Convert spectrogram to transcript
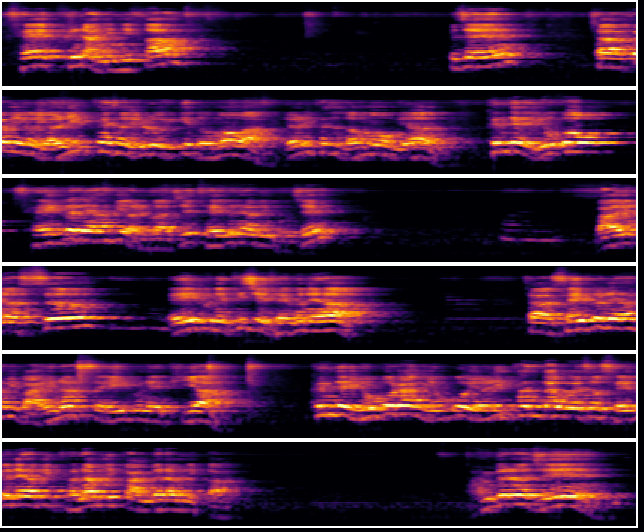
세 근 아닙니까? 그제? 자, 그럼 이거 연립해서 일로 이게 넘어와. 연립해서 넘어오면 근데 요거 세 근의 합이 얼마지? 세 근의 합이 뭐지? 마이너스 a분의 b지 세 근의 합. 자, 세 근의 합이 마이너스 a분의 b야. 근데 요거랑 요거 연립한다고 해서 세 근의 합이 변합니까? 안 변합니까? 안 변하지.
